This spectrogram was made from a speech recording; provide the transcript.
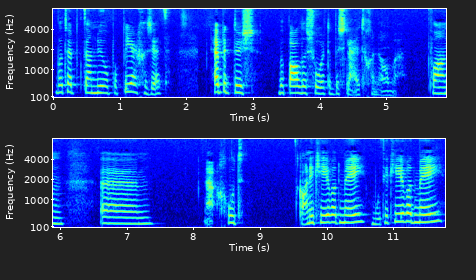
wat heb ik dan nu op papier gezet? Heb ik dus bepaalde soorten besluiten genomen. Van, uh, nou goed, kan ik hier wat mee? Moet ik hier wat mee?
